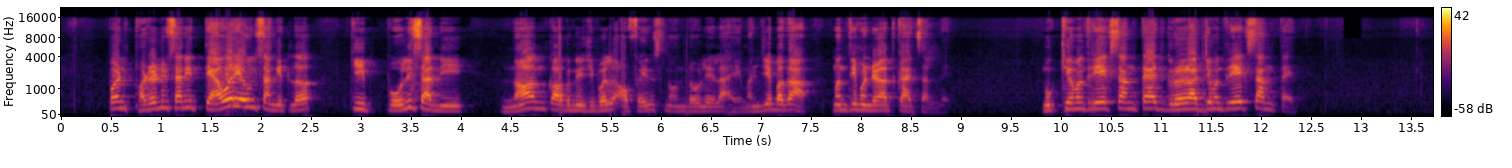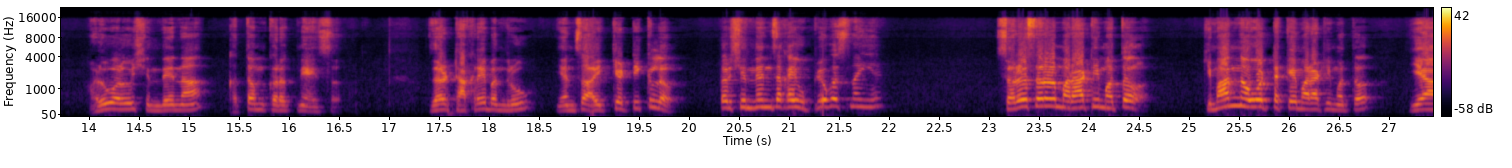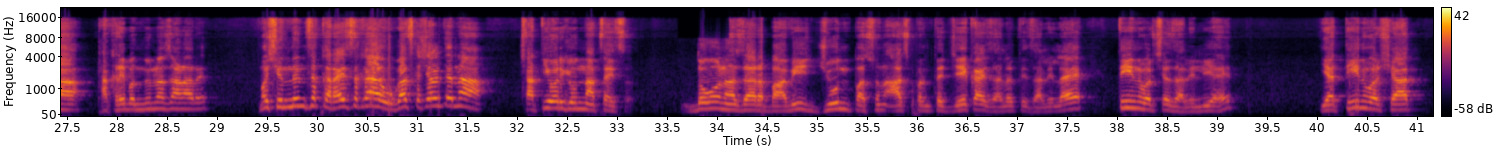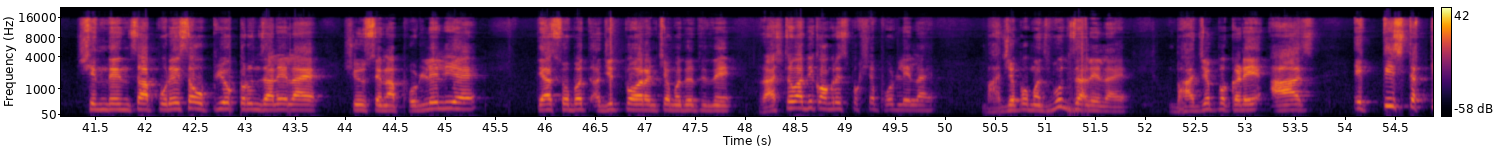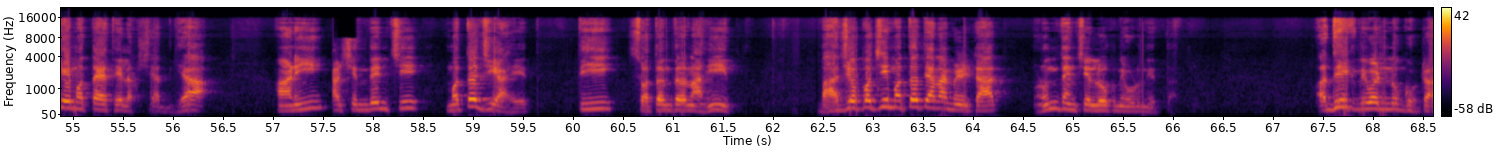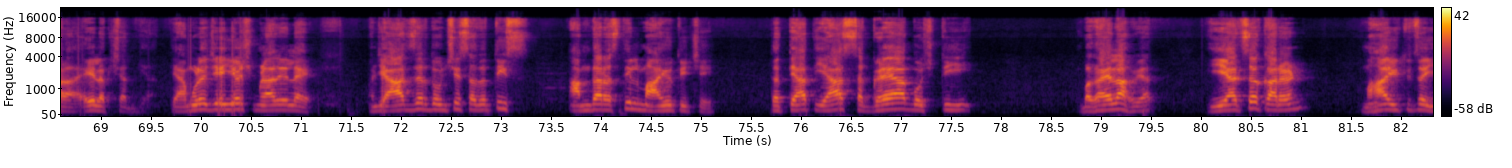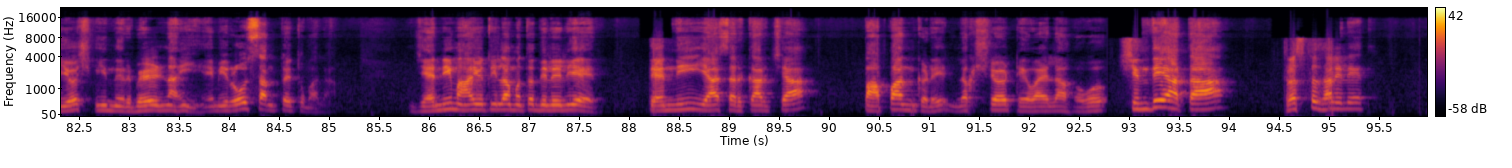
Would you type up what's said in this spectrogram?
पण फडणवीसांनी त्यावर येऊन सांगितलं की पोलिसांनी नॉन कॉग्नेजिबल ऑफेन्स नोंदवलेला आहे. म्हणजे बघा मंत्रिमंडळात काय चाललंय. मुख्यमंत्री एक सांगतायत गृहराज्यमंत्री एक सांगतायत. हळूहळू शिंदेना खतम करत न्यायचं. जर ठाकरे बंधू यांचं ऐक्य टिकलं तर शिंदेचा काही उपयोगच नाहीये. सरळ सरळ मराठी मतं किमान नव्वद टक्के मराठी मतं या ठाकरे बंधूंना जाणार आहेत. मग शिंदेचं करायचं काय? उगाच कशाला त्यांना छातीवर घेऊन नाचायचं? दोन हजार बावीस जून पासून आजपर्यंत जे काय झालं ते झालेलं आहे. तीन वर्ष झालेली आहेत. या तीन वर्षात शिंदेचा पुरेसा उपयोग करून झालेला आहे. शिवसेना फोडलेली आहे. त्यासोबत अजित पवारांच्या मदतीने राष्ट्रवादी काँग्रेस पक्ष फोडलेला आहे. भाजप मजबूत झालेला आहे. भाजपकडे आज एकतीस टक्के मतं आहेत हे लक्षात घ्या. आणि शिंदेची मतं जी आहेत ती स्वतंत्र नाहीत. भाजपची मतं त्यांना मिळतात म्हणून त्यांचे लोक निवडून येतात. अधिक निवडणूक घोटाळा हे लक्षात घ्या. त्यामुळे जे यश मिळालेलं आहे म्हणजे आज जर दोनशे सदतीस आमदार असतील महायुतीचे तर त्यात या सगळ्या गोष्टी बघायला हव्यात. याचं कारण महायुतीचं यश ही निर्भेळ नाही हे मी रोज सांगतोय तुम्हाला. ज्यांनी महायुतीला मतं दिलेली आहेत त्यांनी या सरकारच्या पापांकडे लक्ष ठेवायला हवं. शिंदे आता त्रस्त झालेले आहेत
